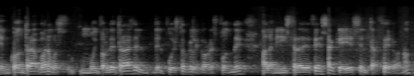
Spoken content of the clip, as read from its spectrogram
en contra, bueno, pues muy por detrás del, del puesto que le corresponde a la ministra de Defensa, que es el tercero, ¿no?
